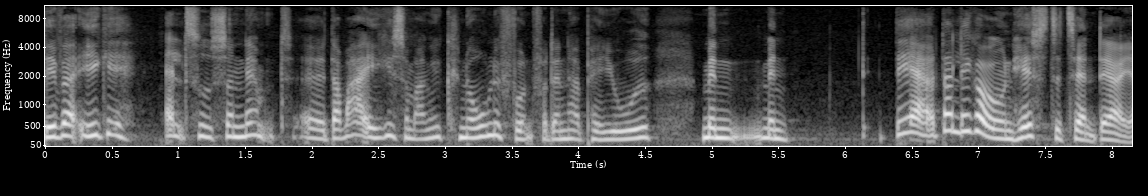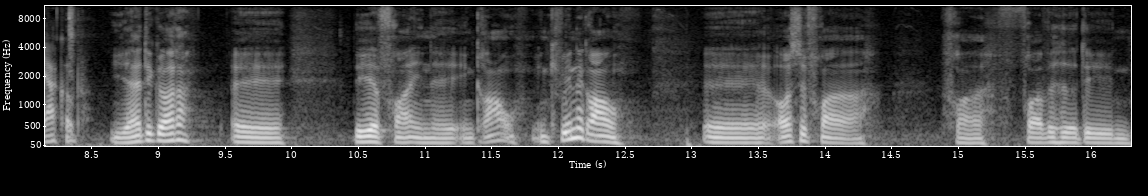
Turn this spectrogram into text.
det var ikke altid så nemt. Øh, der var ikke så mange knoglefund for den her periode. Men, men det er, der ligger jo en hestetand der, Jakob. Ja, det gør der. Øh, det er fra en, øh, en grav, en kvindegrav, øh, også fra, fra, fra, hvad hedder det,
